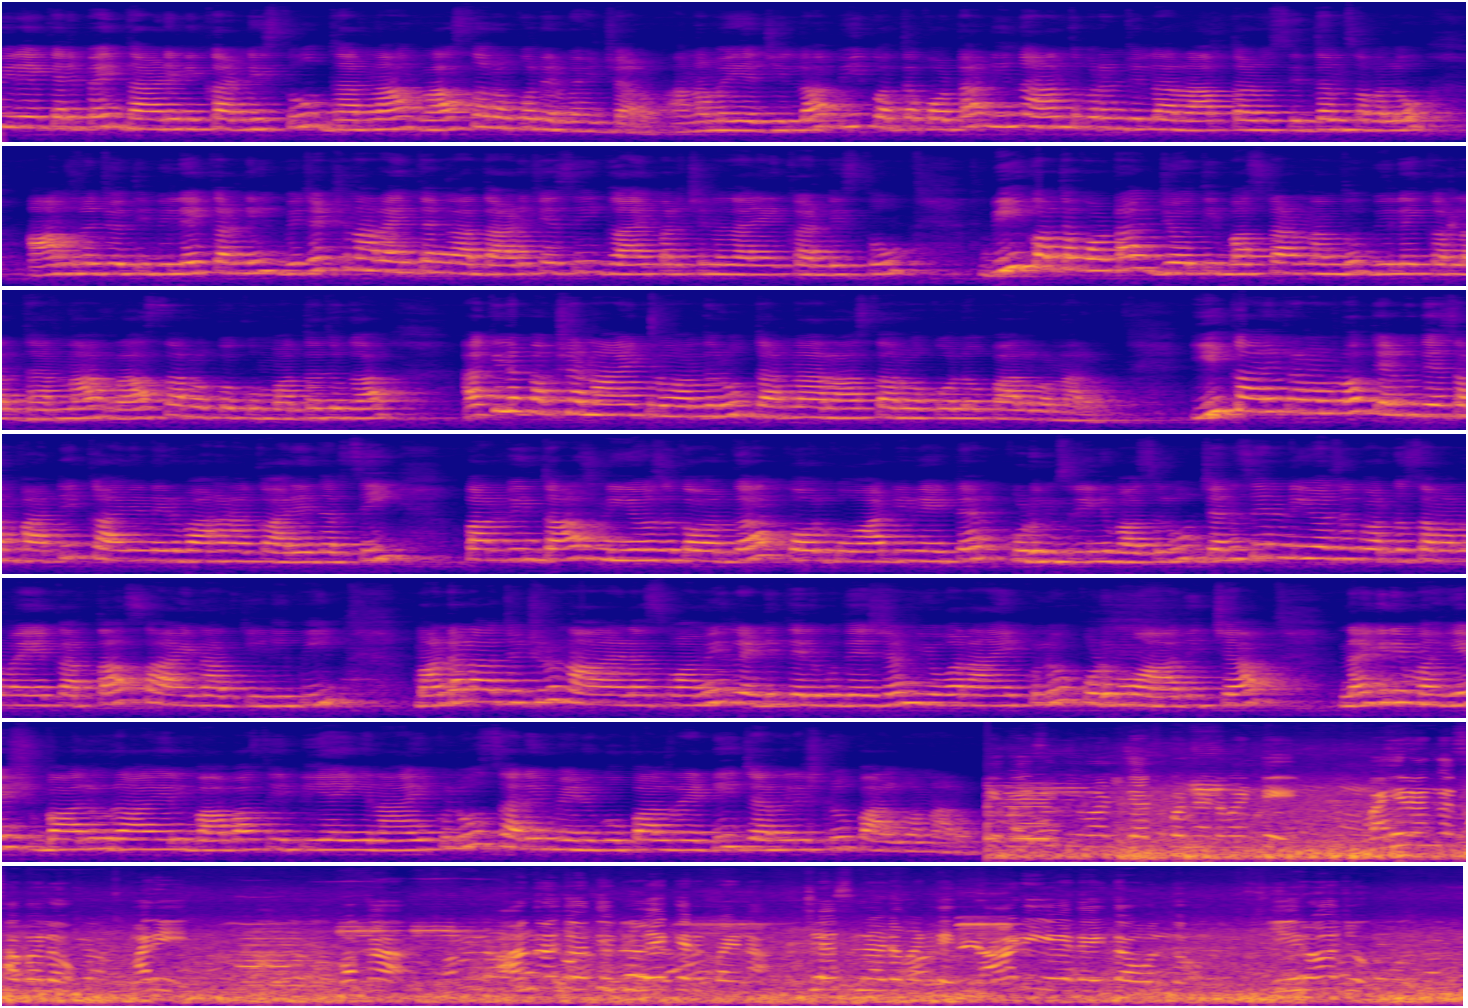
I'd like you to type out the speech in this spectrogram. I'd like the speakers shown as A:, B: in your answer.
A: విలేకరిపై దాడిని ఖండిస్తూ ధర్నా రాస్తారోకో నిర్వహించారు. అన్నమయ్య జిల్లా బి కొత్తకోట నిన్న అనంతపురం జిల్లా రాప్తాడు సిద్ధం సభలో ఆంధ్రజ్యోతి విలేకరిని విచక్షణారహితంగా దాడి చేసి గాయపరిచిన దానిని ఖండిస్తూ బి కొత్తకోట జ్యోతి బస్టాండ్ నందు విలేకరుల ధర్నా రాస్తారోకోకు మద్దతుగా అఖిలపక్ష నాయకులు అందరూ ధర్నా రాస్తారోకోలో పాల్గొన్నారు. ఈ కార్యక్రమంలో తెలుగుదేశం పార్టీ కార్యనిర్వహణ కార్యదర్శి పర్వీన్తాజ్ నియోజకవర్గ కోర్ కోఆర్డినేటర్ కుడుం శ్రీనివాసులు జనసేన నియోజకవర్గ సమన్వయకర్త సాయినాథ్ టీడీపీ మండలాధ్యక్షుడు నారాయణ స్వామి రెడ్డి తెలుగుదేశం యువ నాయకులు కుడుము ఆదిత్య నగిరి మహేష్ బాలు రాయల్ బాబా సిపిఐ నాయకులు సలీం వేణుగోపాల్ రెడ్డి జర్నలిస్టులు పాల్గొన్నారు.
B: జరుపుకున్నటువంటి బహిరంగ సభలో మరి ఒక ఆంధ్రజ్యోతి విలేకరి పైన చేసినటువంటి దాడి ఏదైతే ఉందో ఈరోజు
